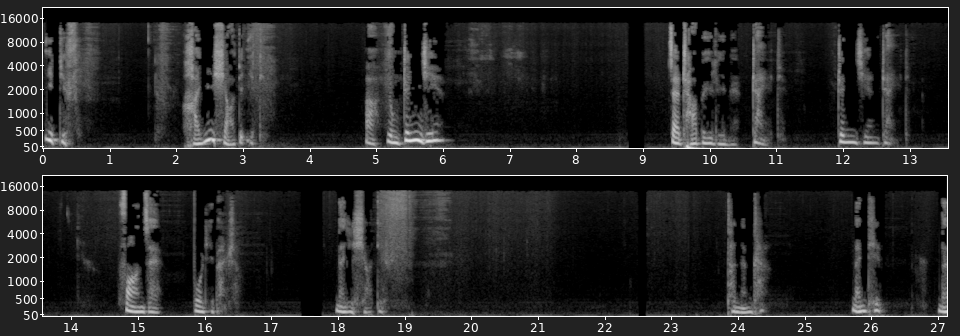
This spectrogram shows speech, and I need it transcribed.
一滴水，很小的一滴，啊，用针尖在茶杯里面蘸一点，针尖蘸一点，放在玻璃板上，那一小滴水。他能看，能听，能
